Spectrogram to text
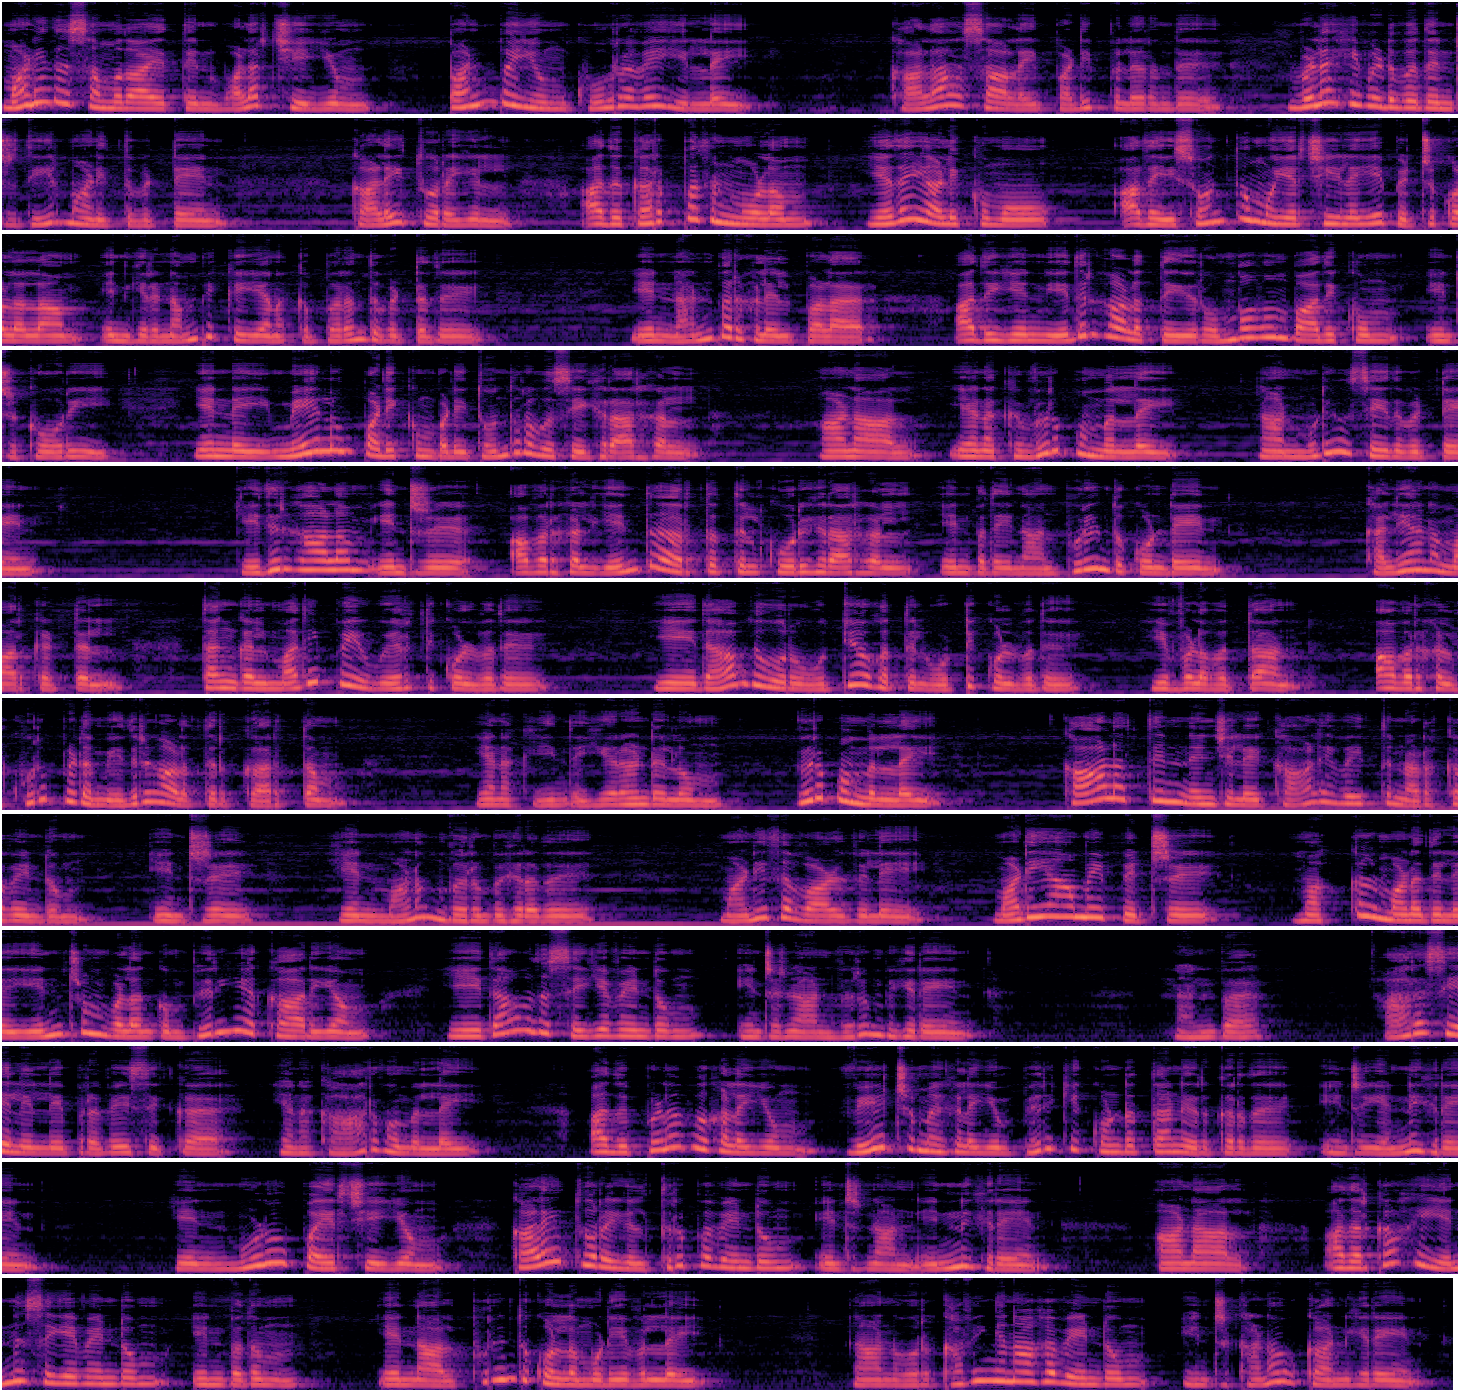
மனித சமுதாயத்தின் வளர்ச்சியையும் பண்பையும் கூறவே இல்லை. கலாசாலை படிப்பிலிருந்து விலகிவிடுவதென்று தீர்மானித்துவிட்டேன். கலைத்துறையில் அது கற்பதன் மூலம் எதை அளிக்குமோ அதை சொந்த முயற்சியிலேயே பெற்றுக்கொள்ளலாம் என்கிற நம்பிக்கை எனக்கு பிறந்துவிட்டது. என் நண்பர்களில் பலர் அது என் எதிர்காலத்தை ரொம்பவும் பாதிக்கும் என்று கோரி என்னை மேலும் படிக்கும்படி தொந்தரவு செய்கிறார்கள். ஆனால் எனக்கு விருப்பமில்லை. நான் முடிவு செய்துவிட்டேன். எதிர்காலம் என்று அவர்கள் எந்த அர்த்தத்தில் கூறுகிறார்கள் என்பதை நான் புரிந்து கொண்டேன். கல்யாண மார்க்கெட்டில் தங்கள் மதிப்பை உயர்த்தி கொள்வது ஏதாவது ஒரு உத்தியோகத்தில் ஒட்டிக்கொள்வது இவ்வளவுதான் அவர்கள் குறிப்பிடும் எதிர்காலத்திற்கு அர்த்தம். எனக்கு இந்த இரண்டிலும் விருப்பமில்லை. காலத்தின் நெஞ்சிலே காலை வைத்து நடக்க வேண்டும் என்று என் மனம் விரும்புகிறது. மனித வாழ்விலே மடியாமை பெற்று மக்கள் மனதிலே என்றும் வழங்கும் பெரிய காரியம் ஏதாவது செய்ய வேண்டும் என்று நான் விரும்புகிறேன். நண்பர் அரசியலிலே பிரவேசிக்க எனக்கு ஆர்வமில்லை. அது பிளவுகளையும் வேற்றுமைகளையும் பெருக்கிக் கொண்டுத்தான் இருக்கிறது என்று எண்ணுகிறேன். என் முழு பயிற்சியையும் கலைத்துறையில் திருப்ப வேண்டும் என்று நான் எண்ணுகிறேன். ஆனால் அதற்காக என்ன செய்ய வேண்டும் என்பதும் என்னால் புரிந்து கொள்ள முடியவில்லை. நான் ஒரு கவிஞனாக வேண்டும் என்று கனவு காண்கிறேன்.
